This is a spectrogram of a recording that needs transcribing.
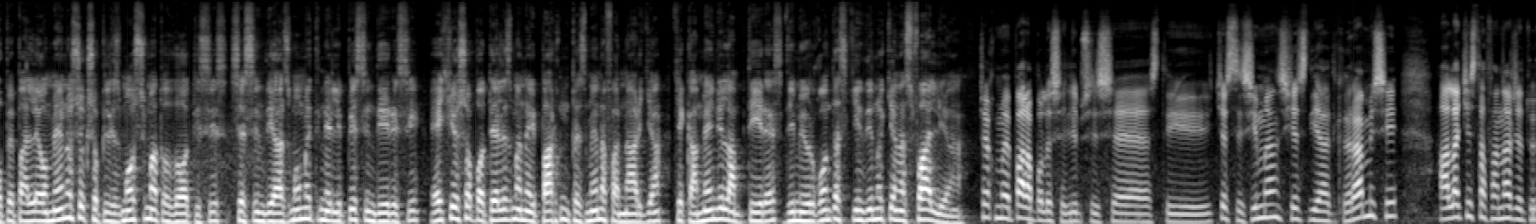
Ο πεπαλαιωμένος εξοπλισμός σηματοδότησης, σε συνδυασμό με την ελληπή συντήρηση, έχει ως αποτέλεσμα να υπάρχουν πεσμένα φανάρια και καμένοι λαμπτήρες, δημιουργώντας κίνδυνο και ανασφάλεια. Έχουμε πάρα πολλές ελλείψεις ε, και στη σήμανση και στη διαδικογράμμιση, αλλά και στα φανάρια του,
